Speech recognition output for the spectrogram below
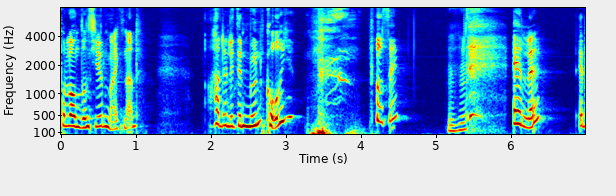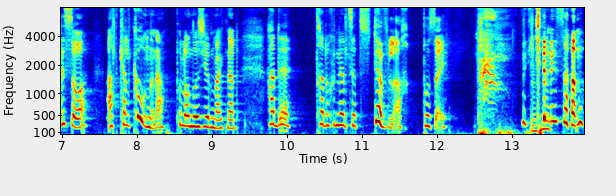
på Londons julmarknad hade en liten munkorg på sig. Mhm. Eller är det så att kalkonerna på Londons julmarknad hade traditionellt sett stövlar på sig? Vilken Mhm. är sann?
